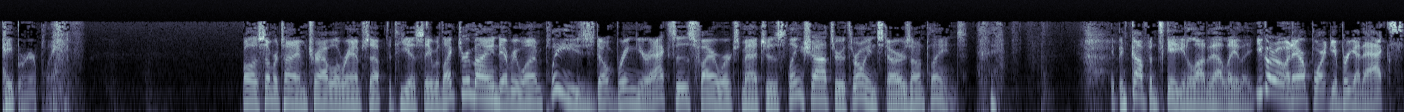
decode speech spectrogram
paper airplane. While as summertime travel ramps up, the TSA would like to remind everyone, please don't bring your axes, fireworks, matches, slingshots, or throwing stars on planes. They've been confiscating a lot of that lately. You go to an airport and you bring an axe.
